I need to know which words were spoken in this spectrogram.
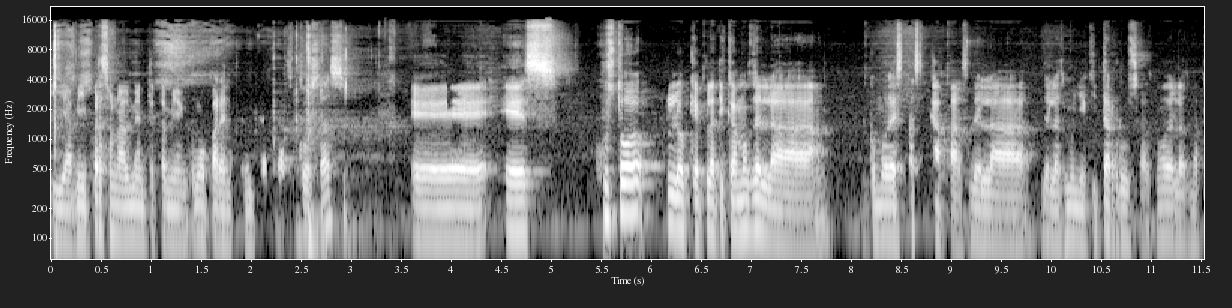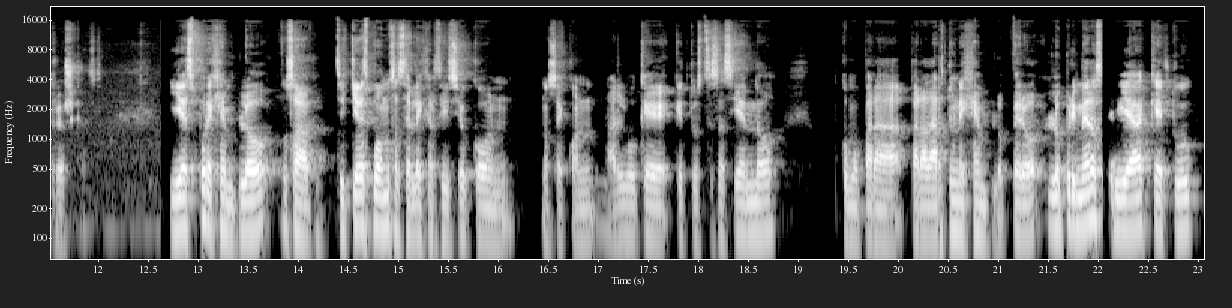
y a mí personalmente también como para entender las cosas, eh, es justo lo que platicamos de la, como de estas capas, de, la, de las muñequitas rusas, ¿no? De las matrioshkas. Y es, por ejemplo, o sea, si quieres podemos hacer el ejercicio con, no sé, con algo que, que tú estés haciendo, como para, para darte un ejemplo. Pero lo primero sería que tú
